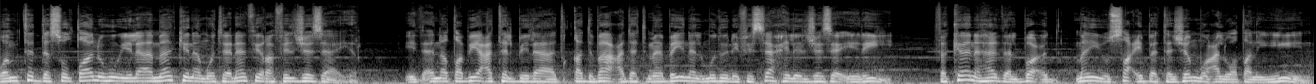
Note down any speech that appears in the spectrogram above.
وامتد سلطانه إلى أماكن متناثرة في الجزائر. إذ أن طبيعة البلاد قد باعدت ما بين المدن في الساحل الجزائري فكان هذا البعد ما يصعب تجمع الوطنيين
